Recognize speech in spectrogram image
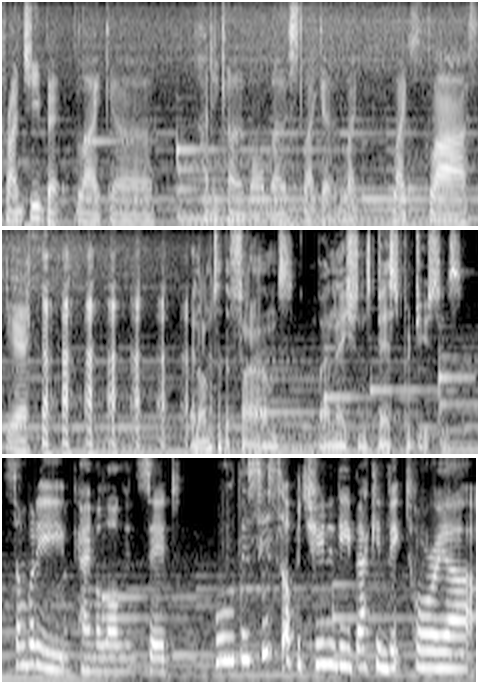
crunchy, but like a honeycomb almost, like a like like glass. Yeah. and onto the farms of our nation's best producers. Somebody came along and said, "Well, there's this opportunity back in Victoria."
